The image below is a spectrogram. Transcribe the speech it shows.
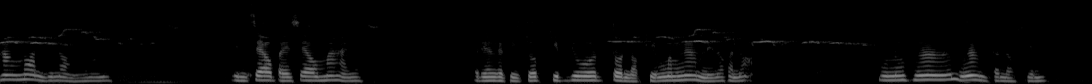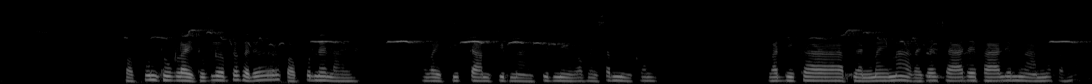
ห้างนอนพี่น้องไว้มั้งเนี่ยบินแซวไปแซวมาอยู่ประเด็นก็สิจบคลิปอยู่ต้นดอกเข็มงามๆนี่เนาะค่ะเนาะมูเนาะงามงามต้นดอกเข็มขอบคุณทุกไลค์ทุกเลิฟด้วยค่ะเด้อขอบคุณหลายๆเอาไว้ติดตามคลิปหน้าคลิปนี้เอาไปซ้ำนี้ก่อนส วัสดีค่ะเพื่อนไม่มากกับช้าๆได้พาเล่มงามเนาะค่ะเนาะ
